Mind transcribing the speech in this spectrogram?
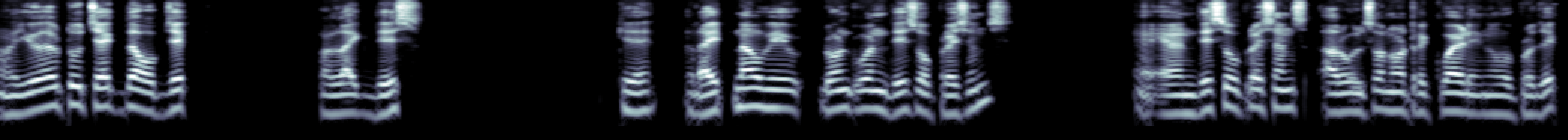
uh, you have to check the object uh, like this. Okay, right now we don't want these operations and these operations are also not required in our project.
